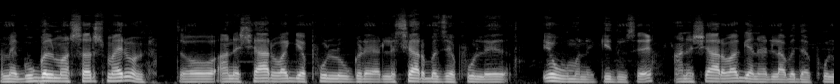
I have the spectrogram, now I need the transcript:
અમે ગૂગલમાં સર્ચ માર્યું ને તો આને ચાર વાગ્યા ફૂલ ઉગડે એટલે ચાર બજે ફૂલ એ એવું મને કીધું છે. અને ચાર વાગ્યા ને એટલા બધા ફૂલ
